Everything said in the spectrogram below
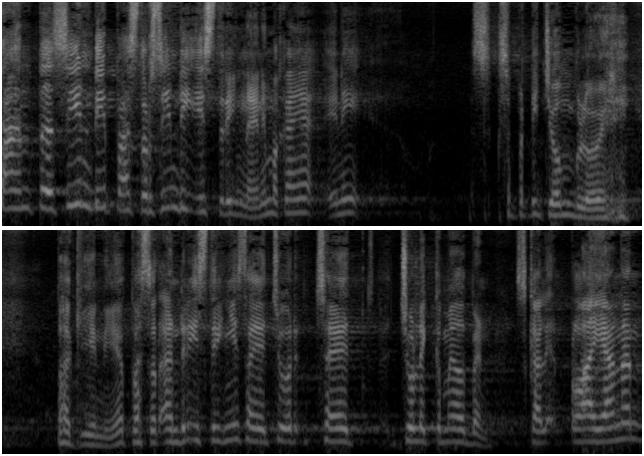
Tante Cindy, Pastor Cindy istri, nah ini makanya ini seperti jomblo ini pagi ini ya. Pastor Andri istrinya saya, cur, saya culik ke Melbourne. Sekali pelayanan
